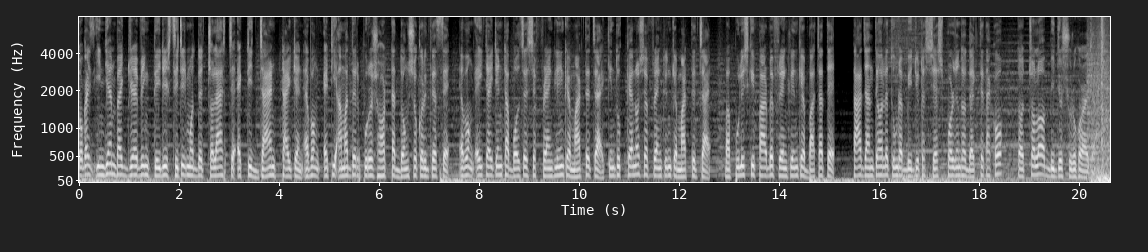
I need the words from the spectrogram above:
তো guys Indian bike driving তিরির সিটির মধ্যে চলে আসছে একটি জায়ান্ট টাইটেন এবং এটি আমাদের পুরো শহরটা ধ্বংস করে দিতেছে এবং এই টাইটেনটা বলছে সে ফ্র্যাঙ্কলিনকে মারতে চায়, কিন্তু কেন সে ফ্র্যাঙ্কলিনকে মারতে চায় বা পুলিশ কি পারবে ফ্র্যাঙ্কলিনকে বাঁচাতে, তা জানতে হলে তোমরা ভিডিওটা শেষ পর্যন্ত দেখতে থাকো। তো চলো ভিডিও শুরু করা যাক।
